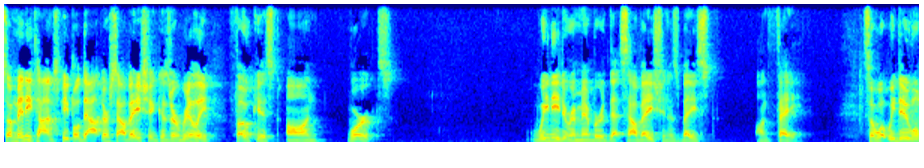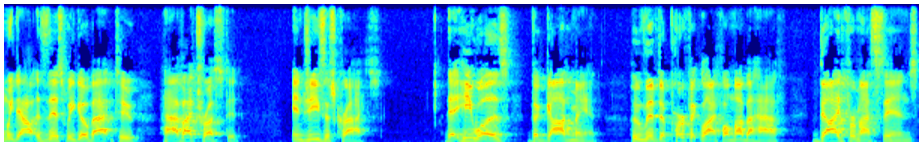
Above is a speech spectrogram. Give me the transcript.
So many times people doubt their salvation because they're really focused on works. We need to remember that salvation is based on faith. So, what we do when we doubt is this we go back to Have I trusted in Jesus Christ? that he was the God man who lived a perfect life on my behalf, died for my sins,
